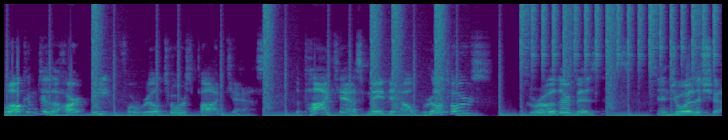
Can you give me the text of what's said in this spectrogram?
Welcome to the Heartbeat for Realtors podcast, the podcast made to help realtors grow their business. Enjoy the show.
